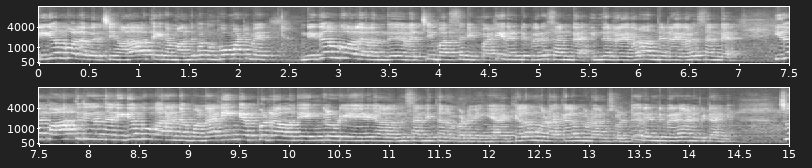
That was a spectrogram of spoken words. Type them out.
நிகம்போல வச்சு ஹலாவத்தைக்கு நம்ம அந்த பக்கம் போக மாட்டோமே. நிகம்போல வந்து வச்சு பஸ் நிப்பாட்டி ரெண்டு பேரும் சண்டை. இந்த டிரைவரும் அந்த டிரைவரும் சண்டை. இதை பார்த்துட்டு இருந்த நிகம்போக்காரன் என்ன பண்ணா நீங்க எப்படிடா வந்து எங்களுடைய ஏரியால வந்து சண்டித்தனம் பண்ணுவீங்க? கிளம்புடா கிளம்புடான்னு சொல்லிட்டு ரெண்டு பேரும் அனுப்பிட்டாங்க. ஸோ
